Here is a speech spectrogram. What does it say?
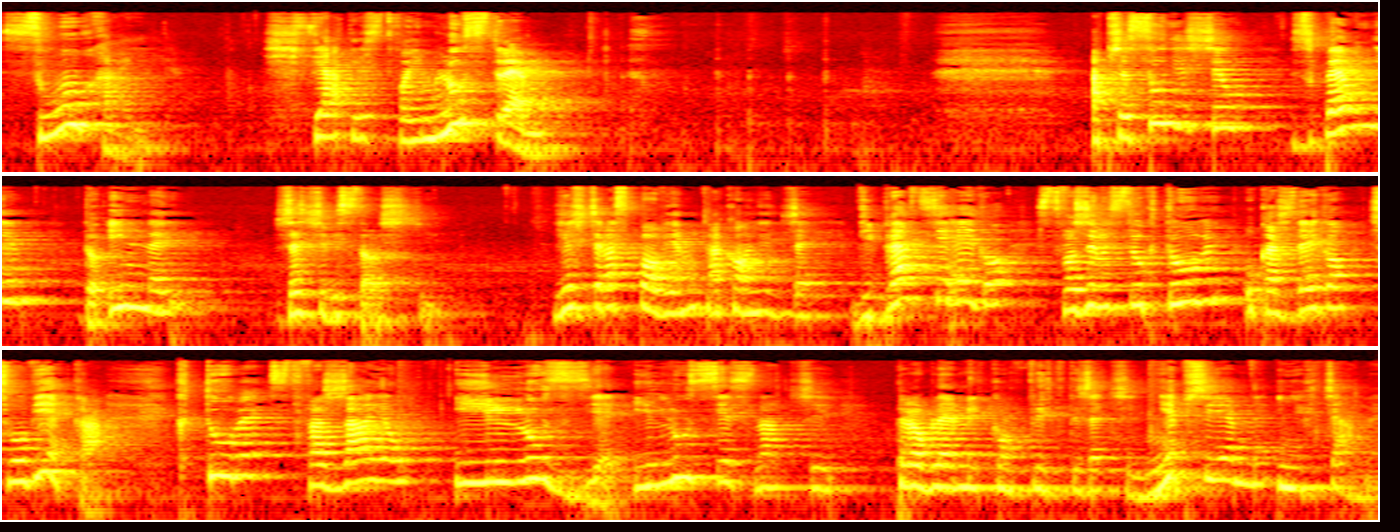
słuchaj. Świat jest Twoim lustrem. A przesuniesz się zupełnie do innej rzeczywistości. Jeszcze raz powiem na koniec, że wibracje ego stworzyły struktury u każdego człowieka, które stwarzają iluzje. Iluzje znaczy problemy, konflikty, rzeczy nieprzyjemne i niechciane.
